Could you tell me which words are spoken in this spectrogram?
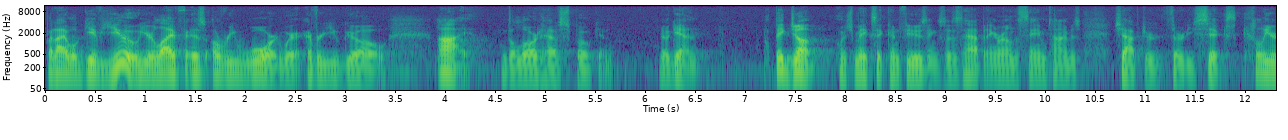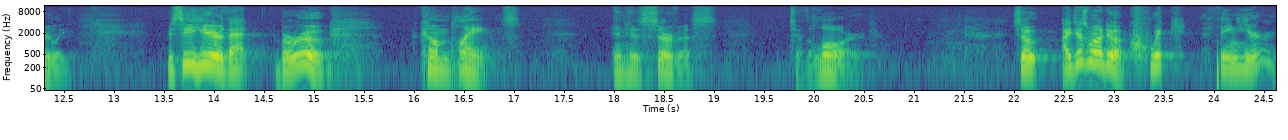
but I will give you your life as a reward wherever you go. I, the Lord, have spoken. Again, big jump which makes it confusing. So this is happening around the same time as chapter 36, clearly. We see here that Baruch complains in his service to the Lord. So I just want to do a quick thing here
